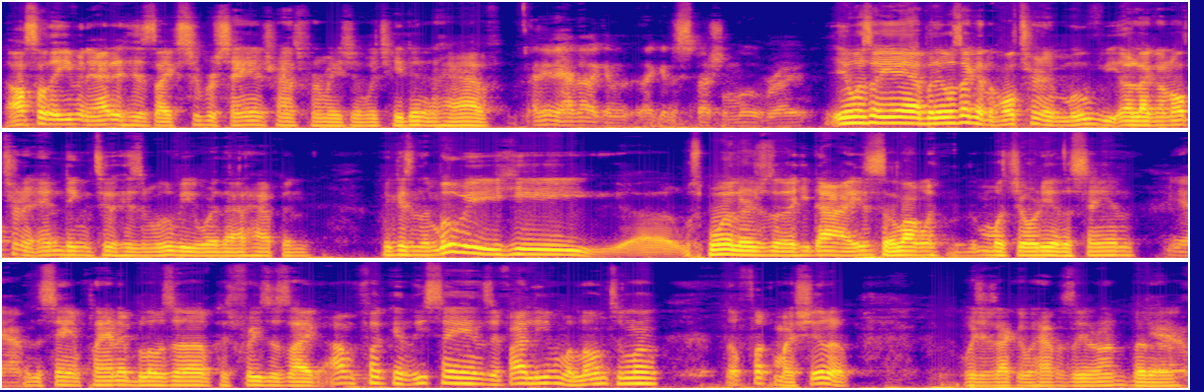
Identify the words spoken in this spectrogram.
Also, they even added his like Super Saiyan transformation, which he didn't have. I think they had that like in, like a special move, right? It was a yeah, but it was like an alternate movie, or like an alternate ending to his movie where that happened. Because in the movie, he uh, spoilers, uh, he dies along with the majority of the Saiyan. Yeah. and the Saiyan planet blows up because Frieza's like, I'm fucking these Saiyans. If I leave them alone too long, they'll fuck my shit up. Which is exactly what happens later on. But uh,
